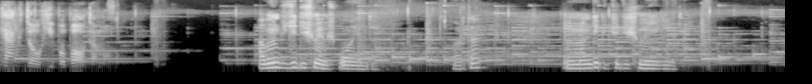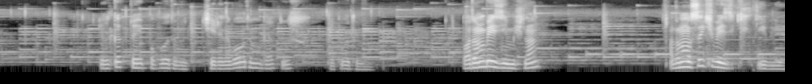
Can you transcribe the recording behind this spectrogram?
Cacto hippopotamo. Abinin gücü düşmemiş bu oyunda. Bu arada normalde gücü düşmeliydi. El cacto bu adamı da dus. Hippopotamo. Bu adam beziymiş lan. Adam nasıl iki bezik diyebiliyor?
